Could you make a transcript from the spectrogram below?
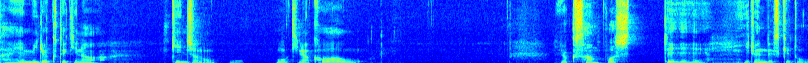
大変魅力的な近所の大きな川をよく散歩しているんですけど、ま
